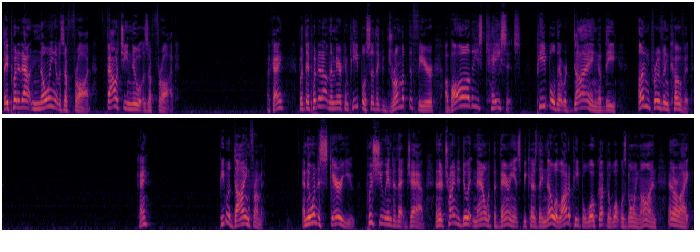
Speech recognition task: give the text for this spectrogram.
They put it out knowing it was a fraud. Fauci knew it was a fraud. Okay? But they put it out in the American people so they could drum up the fear of all these cases, people that were dying of the unproven COVID. Okay? People dying from it. And they want to scare you. push you into that jab. And they're trying to do it now with the variants because they know a lot of people woke up to what was going on and they're like,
